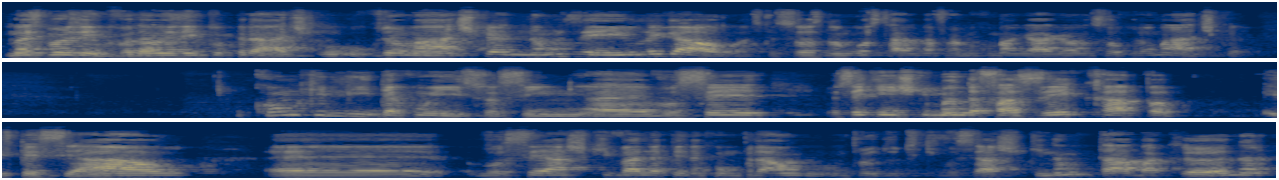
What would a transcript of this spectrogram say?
mas, por exemplo, vou dar um exemplo prático. O Cromática não veio legal. As pessoas não gostaram da forma como a Gaga lançou o Cromática. Como que lida com isso, assim? É, você... Eu sei que tem gente que manda fazer capa especial. é, você acha que vale a pena comprar um, um produto que você acha que não tá bacana,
